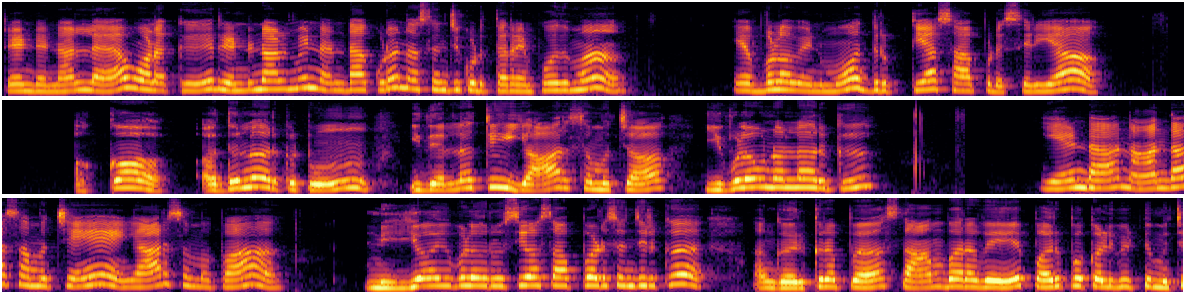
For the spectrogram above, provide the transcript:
ரெண்டு நாளில் உனக்கு ரெண்டு நாளுமே நண்டா கூட நான் செஞ்சு கொடுத்துட்றேன் போதுமா? எவ்வளோ வேணுமோ திருப்தியாக சாப்பிடு சரியா? அக்கா அதெல்லாம் இருக்கட்டும். இது எல்லாத்தையும் யார் சமைச்சா? இவ்வளவு நல்லா இருக்கு. ஏண்டா நான் தான் சமைச்சேன். யார் சமைப்பா? நீயா இவ்வளோ ருசியாக சாப்பாடு செஞ்சுருக்க? அங்கே இருக்கிறப்ப சாம்பாரவே பருப்பை கழுவிட்டு மிச்ச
